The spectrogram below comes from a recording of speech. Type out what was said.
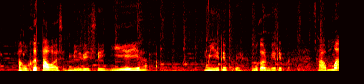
aku ketawa sendiri sih. Iya ya mirip ya. Bukan mirip sama.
